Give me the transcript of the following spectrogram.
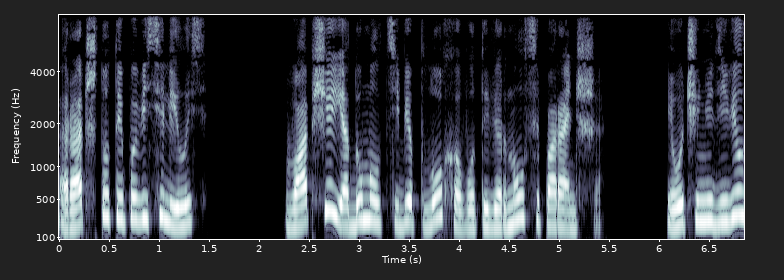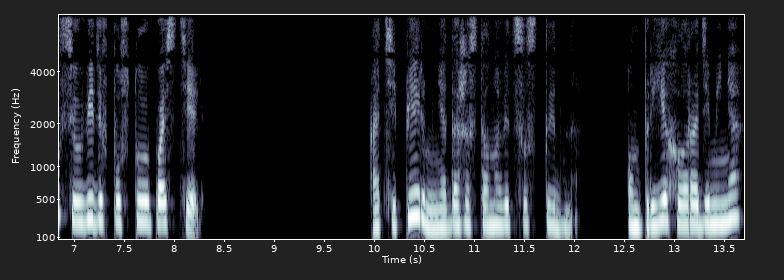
Рад, что ты повеселилась. Вообще, я думал, тебе плохо, вот и вернулся пораньше. И очень удивился, увидев пустую постель. А теперь мне даже становится стыдно. Он приехал ради меня?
